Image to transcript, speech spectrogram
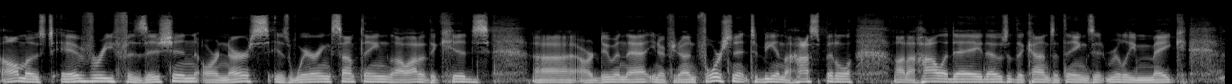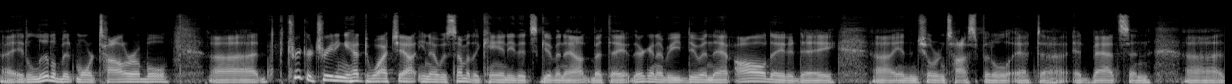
almost almost every physician or nurse is wearing something. A lot of the kids uh, are doing that. You know, if you're unfortunate to be in the hospital on a holiday, those are the kinds of things that really make uh, it a little bit more tolerable. Uh, Trick or treating, you have to watch out, you know, with some of the candy that's given out, but they, they're going to be doing that all day today uh, in the Children's Hospital at uh, at Batson, uh,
